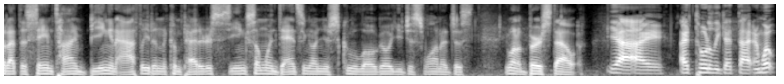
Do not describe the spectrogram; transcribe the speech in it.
but at the same time, being an athlete and a competitor, seeing someone dancing on your school logo, you just want to just you want to burst out. Yeah, I I totally get that. And what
